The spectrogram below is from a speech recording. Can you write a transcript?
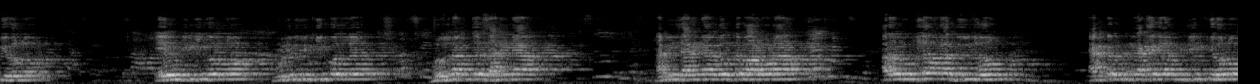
কি হলো? এই রুটি কি করল? তুমি কি করলে? হুজুর জানি না। আমি জানি না, বলতে পারব না। আর রুটি আমরা দুইজন? একটা রুটি রেখে গেলাম, রুটি কি হলো?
